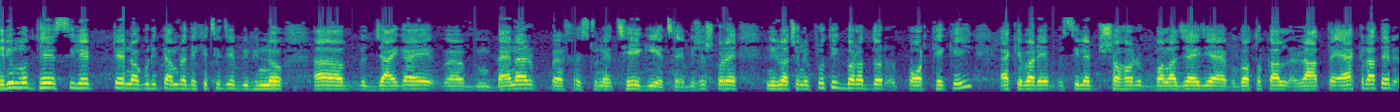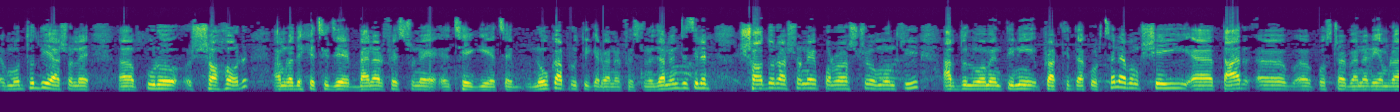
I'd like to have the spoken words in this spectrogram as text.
এরই মধ্যে সিলেট, নগরীতে আমরা দেখেছি যে বিভিন্ন জায়গায় ব্যানার ফেস্টুনে ছেয়ে গিয়েছে। বিশেষ করে নির্বাচনের প্রতীক বরাদ্দর পর থেকেই একেবারে সিলেট শহর বলা যায় যে গতকাল রাত, এক রাতের মধ্য দিয়ে আসলে পুরো শহর, আমরা দেখেছি যে ব্যানার ফেস্টুনে ছেয়ে গিয়েছে, নৌকা প্রতীকের ব্যানার ফেস্টুনে। জানেন যে সিলেট সদর আসনে পররাষ্ট্রমন্ত্রী আব্দুল মোমেন, তিনি প্রার্থিতা করছেন এবং সেই তার পোস্টার ব্যানারই আমরা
